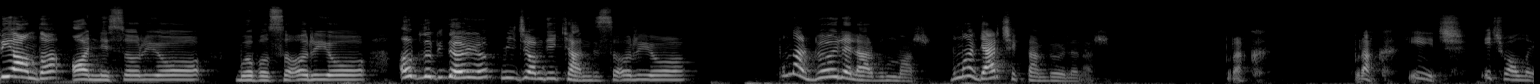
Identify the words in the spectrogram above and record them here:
Bir anda annesi arıyor. Babası arıyor. Abla bir daha yapmayacağım diye kendisi arıyor. Bunlar böyleler bunlar. Bunlar gerçekten böyleler. Bırak. Bırak. Hiç. Hiç vallahi.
